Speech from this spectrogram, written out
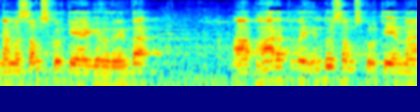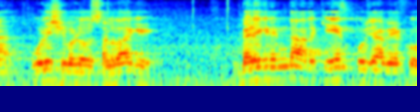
ನಮ್ಮ ಸಂಸ್ಕೃತಿಯಾಗಿರೋದ್ರಿಂದ ಆ ಭಾರತದ ಹಿಂದೂ ಸಂಸ್ಕೃತಿಯನ್ನು ಉಳಿಸಿಕೊಳ್ಳುವ ಸಲುವಾಗಿ ಬೆಳಗಿನಿಂದ ಅದಕ್ಕೆ ಏನು ಪೂಜಾ ಬೇಕು?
